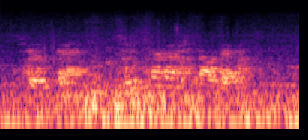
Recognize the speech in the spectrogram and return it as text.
終点17時のです。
